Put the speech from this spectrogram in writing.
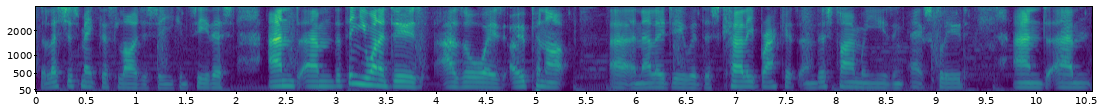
So let's just make this larger so you can see this. And um, the thing you want to do is, as always, open up uh, an LOD with this curly bracket and this time we're using exclude and um,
